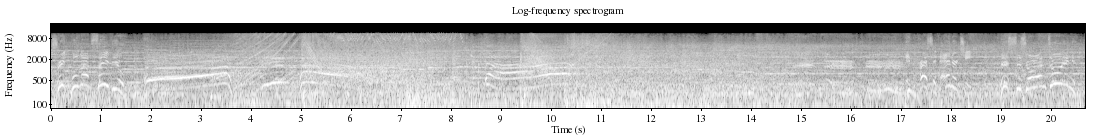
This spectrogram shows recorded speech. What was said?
Retreat will not save you! Impressive energy. This is your undoing!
